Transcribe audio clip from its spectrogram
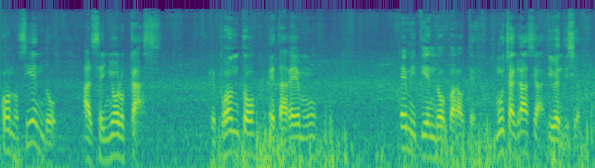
conociendo al señor Cas, que pronto estaremos emitiendo para usted. Muchas gracias y bendiciones.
